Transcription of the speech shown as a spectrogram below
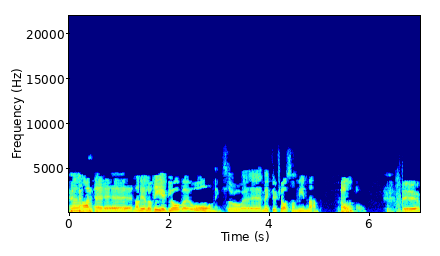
Men han, eh, när det gäller regler och ordning så är eh, Mikael Claesson min man. Ja. Eh,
